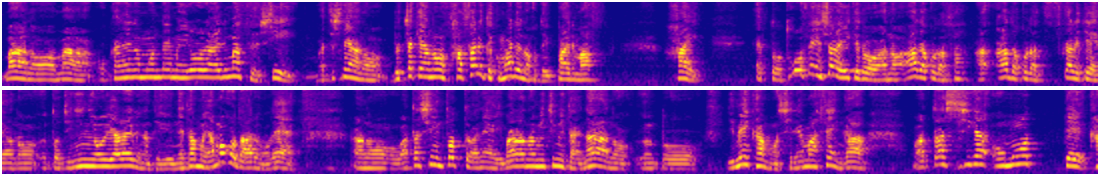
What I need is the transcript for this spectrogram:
まあ、あの、まあ、お金の問題もいろいろありますし、私ね、あの、ぶっちゃけあの、刺されて困るようなこといっぱいあります。はい。えっと、当選したらいいけど、あの、ああだこだ、ああだこだ疲れて、あの、えっと、辞任に追いやられるなんていうネタも山ほどあるので、あの、私にとってはね、茨の道みたいな、あの、うんと、夢かもしれませんが、私が思って考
